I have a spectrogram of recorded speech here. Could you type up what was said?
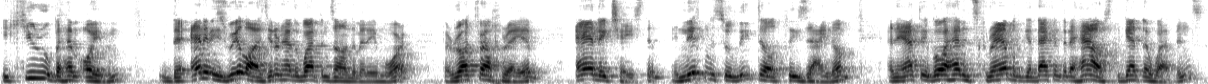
hikiru behem oivim. The enemies realized they don't have the weapons on them anymore. And they chased them. And they had to go ahead and scramble to get back into the house to get their weapons.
